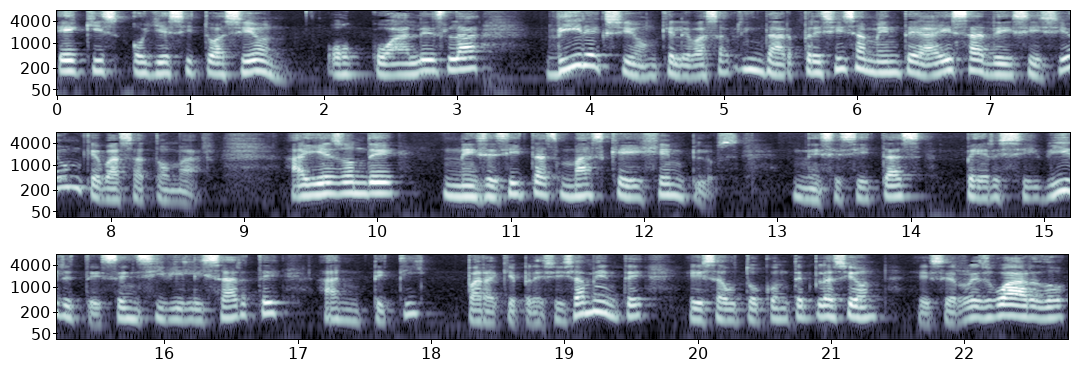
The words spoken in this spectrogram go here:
X o Y situación, o cuál es la dirección que le vas a brindar precisamente a esa decisión que vas a tomar. Ahí es donde necesitas más que ejemplos, necesitas percibirte, sensibilizarte ante ti para que precisamente esa autocontemplación, ese resguardo,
